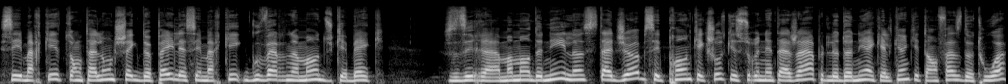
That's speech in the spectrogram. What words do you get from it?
c'est marqué, ton talon de chèque de paye, là, c'est marqué gouvernement du Québec. Je veux dire, à un moment donné, là, si ta job, c'est de prendre quelque chose qui est sur une étagère puis de le donner à quelqu'un qui est en face de toi,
